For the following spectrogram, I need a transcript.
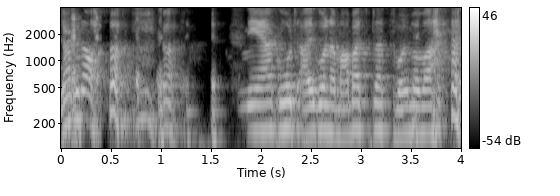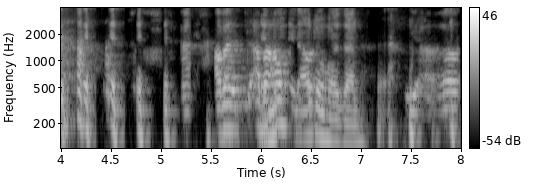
Ja, genau. ja. ja, gut, Alkohol am Arbeitsplatz wollen wir mal. aber aber ja, auch in Autohäusern. ja,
